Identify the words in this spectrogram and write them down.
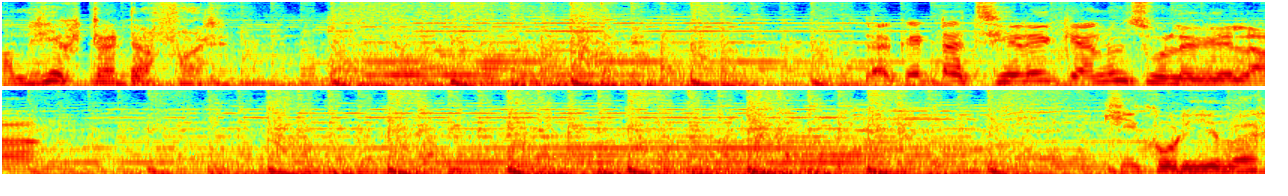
আমি একটা ডাফার। প্যাকেটটা ছেড়ে কেন চলে গেলাম? কি করি এবার?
